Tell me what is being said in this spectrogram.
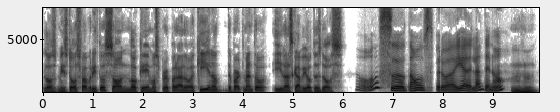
los, mis dos favoritos son lo que hemos preparado aquí en el departamento y las gaviotas dos. Oh, so, estamos, pero ahí adelante, ¿no? Ujú.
